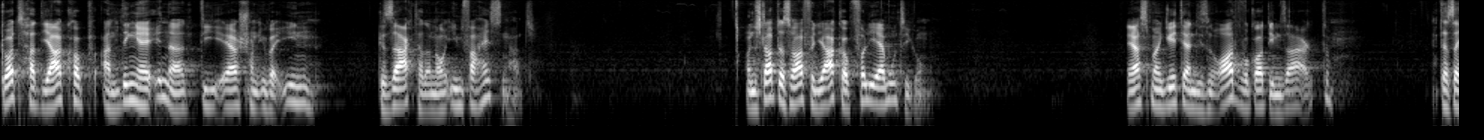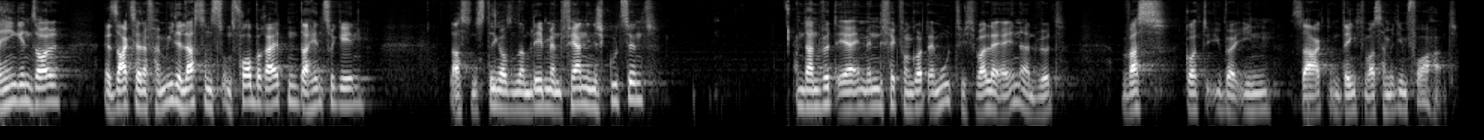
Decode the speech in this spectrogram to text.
Gott hat Jakob an Dinge erinnert, die er schon über ihn gesagt hat und auch ihm verheißen hat. Und ich glaube, das war für Jakob voll die Ermutigung. Erstmal geht er an diesen Ort, wo Gott ihm sagt, dass er hingehen soll. Er sagt seiner Familie, lasst uns uns vorbereiten, dahin zu gehen. Lasst uns Dinge aus unserem Leben entfernen, die nicht gut sind. Und dann wird er im Endeffekt von Gott ermutigt, weil er erinnert wird, was Gott über ihn sagt und denkt, was er mit ihm vorhat.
